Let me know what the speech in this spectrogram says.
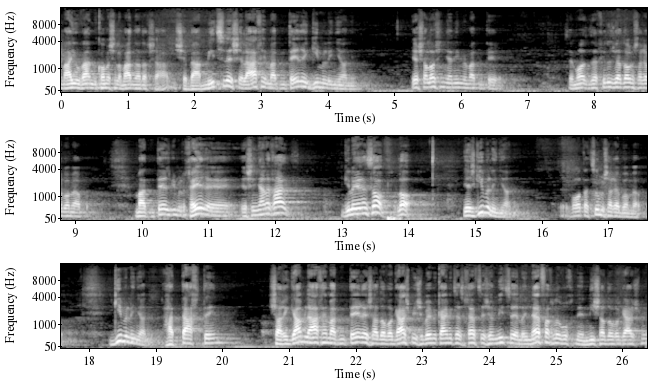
מה יובן מכל מה שלמדנו עד עכשיו? שבמצווה של האחים מתנתרא ג' עניונים. יש שלוש עניינים במתנתרא. זה, חידוש גדול מה שהרב אומר פה. מתנתרא ג' חיירה, יש עניין אחד. גילוי עיר אינסוף, לא. יש גימל עניין, ועוד עצום שהרב אומר פה. גימל עניין, התחתן, שהרי גם לאחם מתנתרא שהדובר גשמי שבו מקיים מצווה חפצה של מצווה לא נהפך לרוחנין, ניש הדובר גשמי,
